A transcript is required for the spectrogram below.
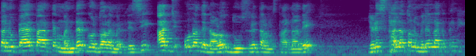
ਤੁਹਾਨੂੰ ਪੈਰ ਪੈਰ ਤੇ ਮੰਦਿਰ ਗੁਰਦੁਆਰਾ ਮਿਲਦੇ ਸੀ, ਅੱਜ ਉਹਨਾਂ ਦੇ ਨਾਲੋਂ ਦੂਸਰੇ ਧਰਮ ਸਥਾਨਾਂ ਦੇ ਜਿਹੜੇ ਸਥਾਨਾਂ ਤੁਹਾਨੂੰ ਮਿਲਣ ਲੱਗ ਪਏ ਨੇ।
